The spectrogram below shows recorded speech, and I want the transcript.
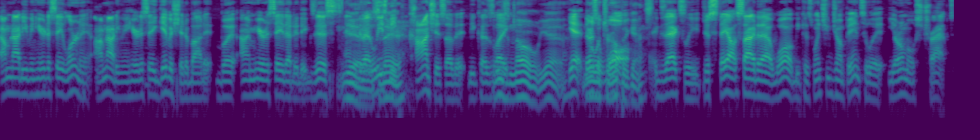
I'm not even here to say learn it. I'm not even here to say give a shit about it. But I'm here to say that it exists and Yeah, to at least be conscious of it because At like no, yeah, yeah, there's a what you're up wall. against. Exactly. Just stay outside of that wall because once you jump into it, you're almost trapped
